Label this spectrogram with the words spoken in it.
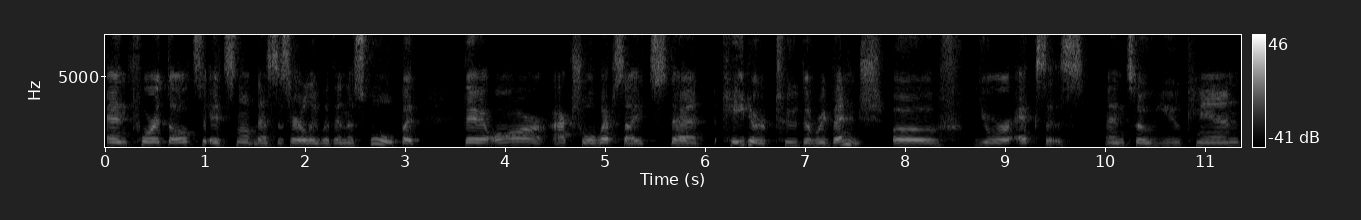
And for adults it's not necessarily within a school but there are actual websites that cater to the revenge of your exes. And so you can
